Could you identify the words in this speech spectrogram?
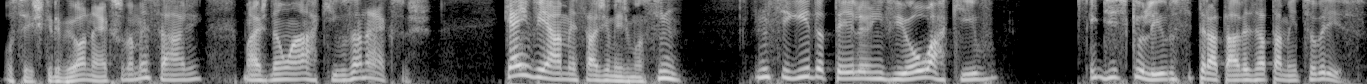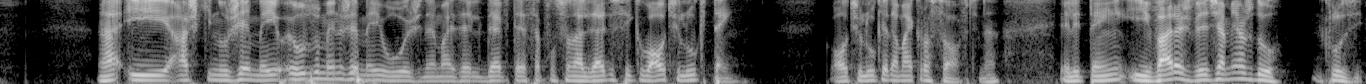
Você escreveu anexo na mensagem, mas não há arquivos anexos. Quer enviar a mensagem mesmo assim? Em seguida, Taylor enviou o arquivo e disse que o livro se tratava exatamente sobre isso. Né? E acho que no Gmail, eu uso menos Gmail hoje, né? mas ele deve ter essa funcionalidade. Eu sei que o Outlook tem. O Outlook é da Microsoft. Né? Ele tem e várias vezes já me ajudou, inclusive.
